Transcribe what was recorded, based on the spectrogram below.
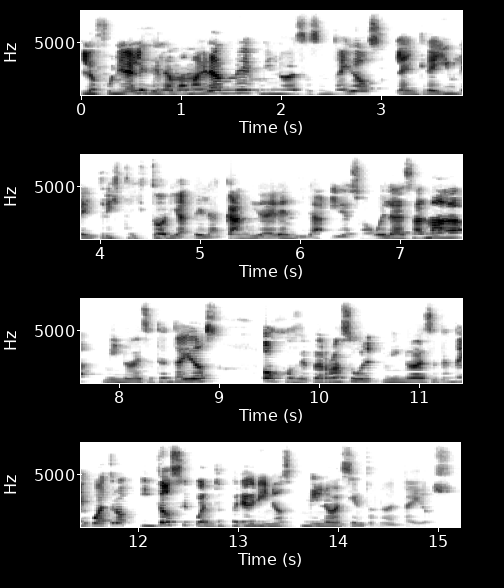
Los funerales de la Mama Grande, 1962, La increíble y triste historia de la Cándida Heréndira y de su abuela desalmada, 1972, Ojos de Perro Azul, 1974 y 12 cuentos peregrinos, 1992.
